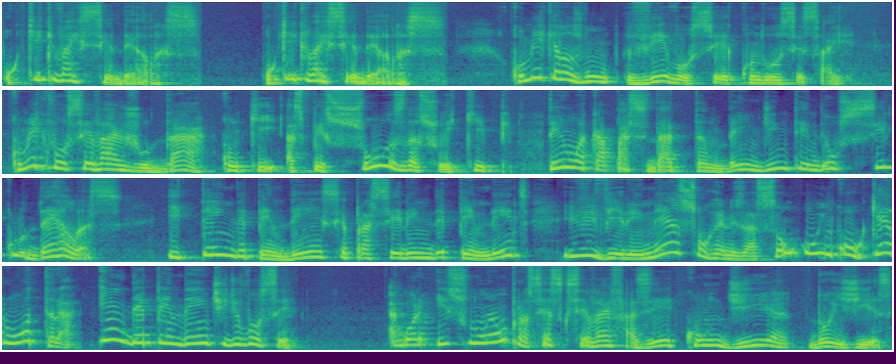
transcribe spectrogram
o que, que vai ser delas? O que, que vai ser delas? Como é que elas vão ver você quando você sair? Como é que você vai ajudar com que as pessoas da sua equipe tenham a capacidade também de entender o ciclo delas e ter independência para serem independentes e viverem nessa organização ou em qualquer outra, independente de você? Agora, isso não é um processo que você vai fazer com um dia, dois dias.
